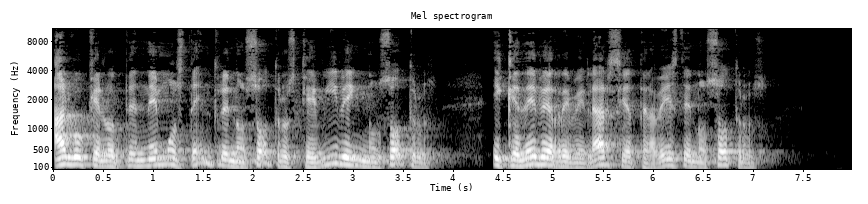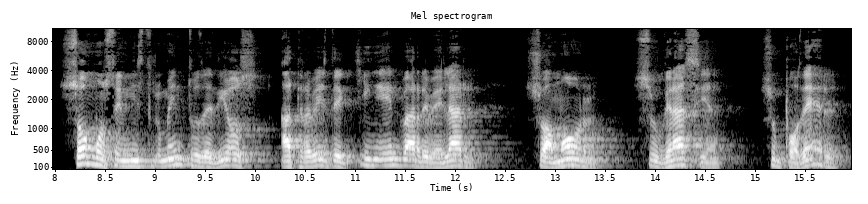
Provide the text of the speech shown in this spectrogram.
algo que lo tenemos dentro de nosotros, que vive en nosotros y que debe revelarse a través de nosotros. Somos el instrumento de Dios a través de quien Él va a revelar su amor, su gracia, su poder.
